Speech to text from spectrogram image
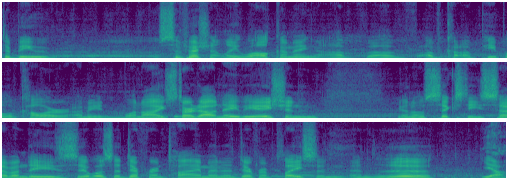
to be sufficiently welcoming of, of, of, of people of color? I mean, when I started out in aviation, you know, 60s, 70s, it was a different time and a different place, and, and ugh. Yeah.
